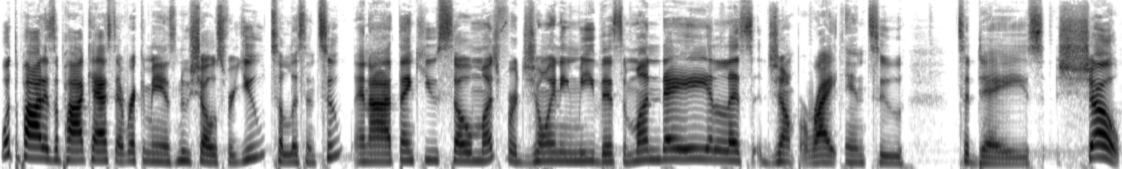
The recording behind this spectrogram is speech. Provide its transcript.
What the Pod is a podcast that recommends new shows for you to listen to. And I thank you so much for joining me this Monday. Let's jump right into today's show.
